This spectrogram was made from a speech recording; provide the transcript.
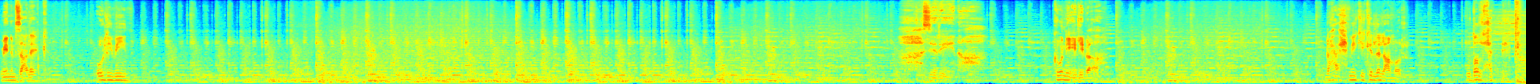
مين مزعلك؟ قولي مين؟ آه، زيرين آه. كوني إلي بقى رح أحميكي كل العمر وضل حبك.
